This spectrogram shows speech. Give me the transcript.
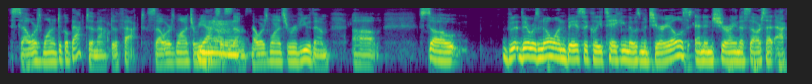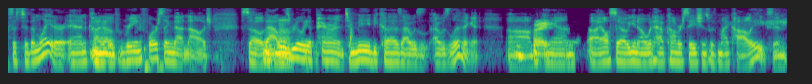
sellers wanted to go back to them after the fact. Sellers wanted to reaccess them. Sellers wanted to review them. Uh, so there was no one basically taking those materials and ensuring the sellers had access to them later and kind Mm-hmm. of reinforcing that knowledge. So that was really apparent to me because I was I was living it, um, Right. and I also you know would have conversations with my colleagues and.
